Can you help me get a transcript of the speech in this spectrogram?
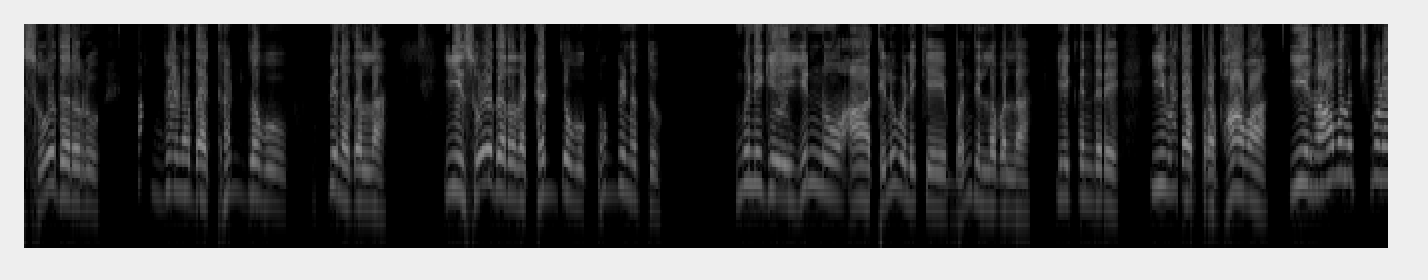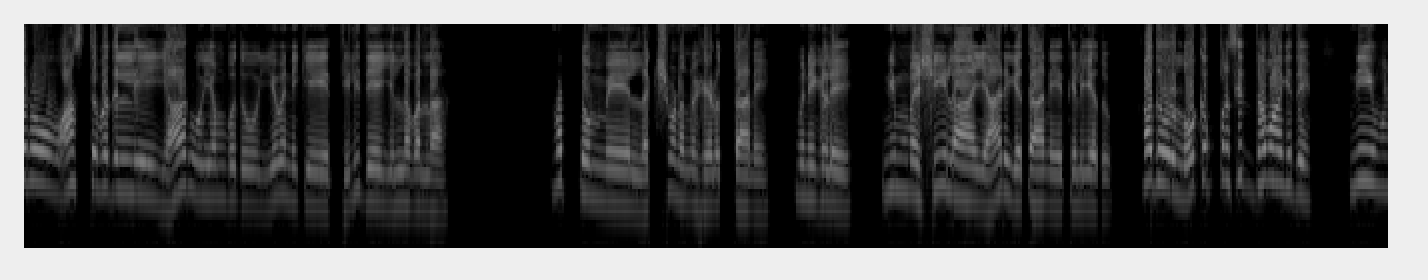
ಸೋದರರು ಕಬ್ಬಿಣದ ಖಡ್ಗವು ಕಬ್ಬಿಣದಲ್ಲ. ಈ ಸೋದರರ ಖಡ್ಗವು ಕಬ್ಬಿಣದ್ದು. ಮುನಿಗೆ ಇನ್ನೂ ಆ ತಿಳುವಳಿಕೆ ಬಂದಿಲ್ಲವಲ್ಲ. ಏಕೆಂದರೆ ಇವರ ಪ್ರಭಾವ ಈ ರಾಮಲಕ್ಷ್ಮಣರು ವಾಸ್ತವದಲ್ಲಿ ಯಾರು ಎಂಬುದು ಇವನಿಗೆ ತಿಳಿದೇ ಇಲ್ಲವಲ್ಲ. ಮತ್ತೊಮ್ಮೆ ಲಕ್ಷ್ಮಣನು ಹೇಳುತ್ತಾನೆ, ಮುನಿಗಳೇ, ನಿಮ್ಮ ಶೀಲ ಯಾರಿಗೆ ತಾನೇ ತಿಳಿಯದು? ಅದು ಲೋಕಪ್ರಸಿದ್ಧವಾಗಿದೆ. ನೀವು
